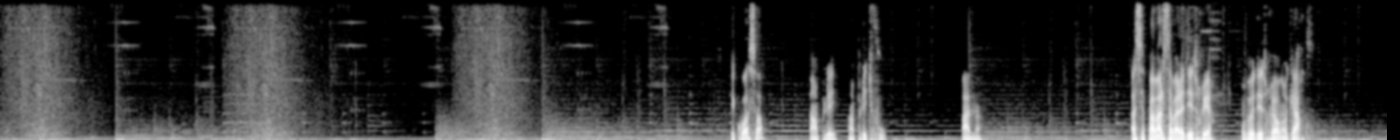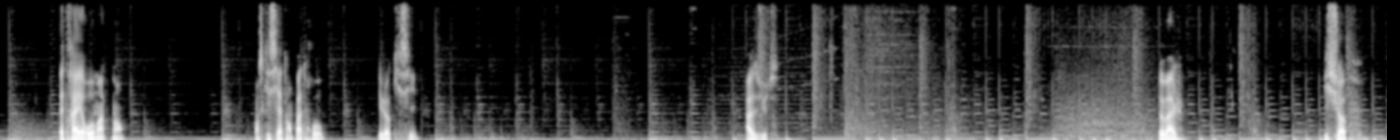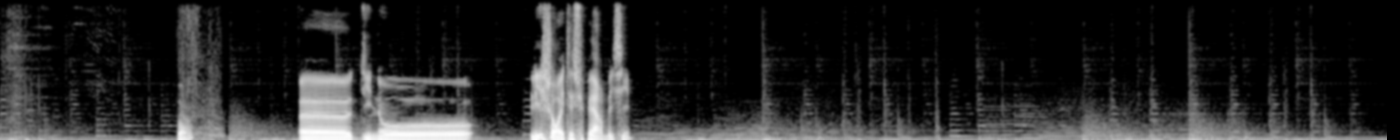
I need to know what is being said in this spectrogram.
C'est quoi ça? Un play. Un play de fou. Man. Ah, c'est pas mal, ça va la détruire. On veut détruire nos cartes. Peut-être aéro maintenant. Je pense qu'il s'y attend pas trop. Il lock ici. Ah. Dommage. Bishop. Bon. Euh, Dino... Lich aurait été superbe ici.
